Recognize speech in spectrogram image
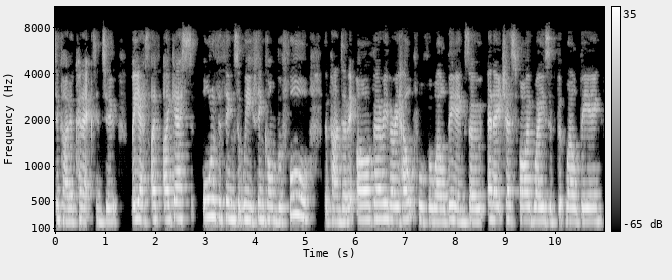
to kind of connect into. But yes, I, I guess all of the things that we think on before the pandemic are very, very helpful for well-being. So NHS five ways of well-being,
